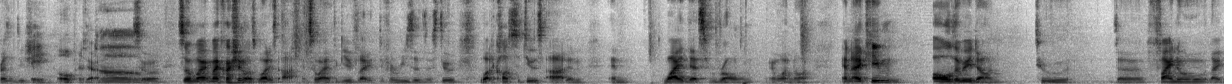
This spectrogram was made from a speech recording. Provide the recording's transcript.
presentation. Okay. Oh, present. Yeah. Oh. So so my, my question was what is art? And so I had to give like different reasons as to what constitutes art and and why that's wrong and whatnot. And I came all the way down to the final like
